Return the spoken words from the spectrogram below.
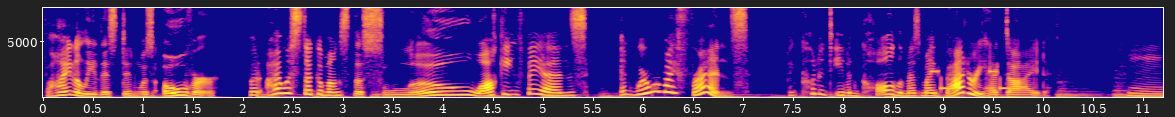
Finally, this din was over, but I was stuck amongst the slow walking fans. And where were my friends? I couldn't even call them as my battery had died. Hmm.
